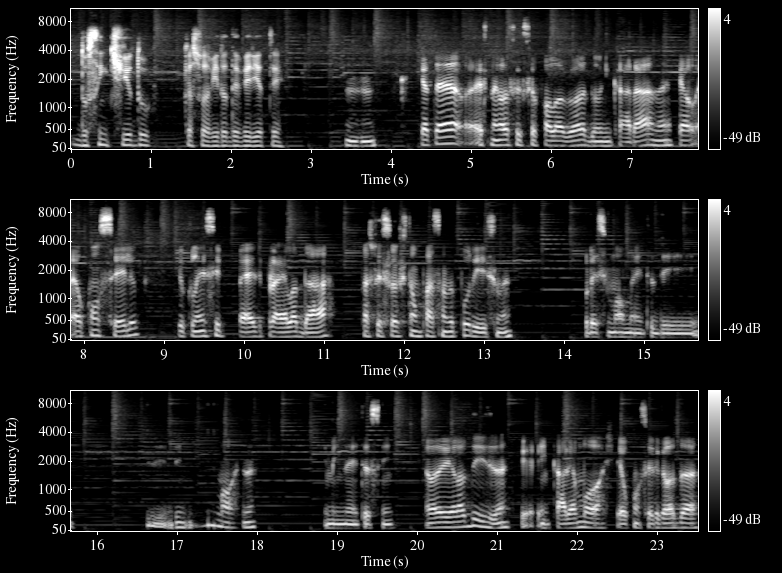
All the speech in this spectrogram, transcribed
do sentido que a sua vida deveria ter. Uhum. E até esse negócio que você falou agora do encarar, né? Que é, é o conselho que o Clancy pede para ela dar para as pessoas que estão passando por isso, né? Por esse momento de, de, de morte, né? Iminente, assim ela, ela diz, né? Que encare a morte, é o conselho que ela dá.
